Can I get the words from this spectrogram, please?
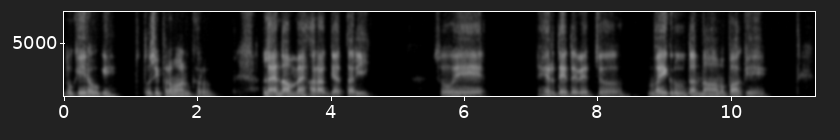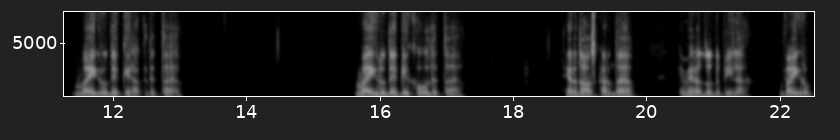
ਦੁਖੀ ਰਹੂਗੀ, ਤੁਸੀਂ ਪ੍ਰਮਾਣ ਕਰੋ। ਲੈ ਨਾਮੈ ਹਰ ਆਗਿਆ ਧਰੀ, ਸੋ ਇਹ ਹਿਰਦੇ ਦੇ ਵਿੱਚ ਵਾਹਿਗੁਰੂ ਦਾ ਨਾਮ ਪਾ ਕੇ ਵਾਹਿਗੁਰੂ ਦੇ ਅੱਗੇ ਰੱਖ ਦਿੱਤਾ ਆ। ਵਾਹਿਗੁਰੂ ਦੇ ਅੱਗੇ ਖੋਲ ਦਿੱਤਾ ਆ ਤੇ ਅਰਦਾਸ ਕਰਦਾ ਆ ਕਿ ਮੇਰਾ ਦੁੱਧ ਪੀ ਲੈ, ਵਾਹਿਗੁਰੂ,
